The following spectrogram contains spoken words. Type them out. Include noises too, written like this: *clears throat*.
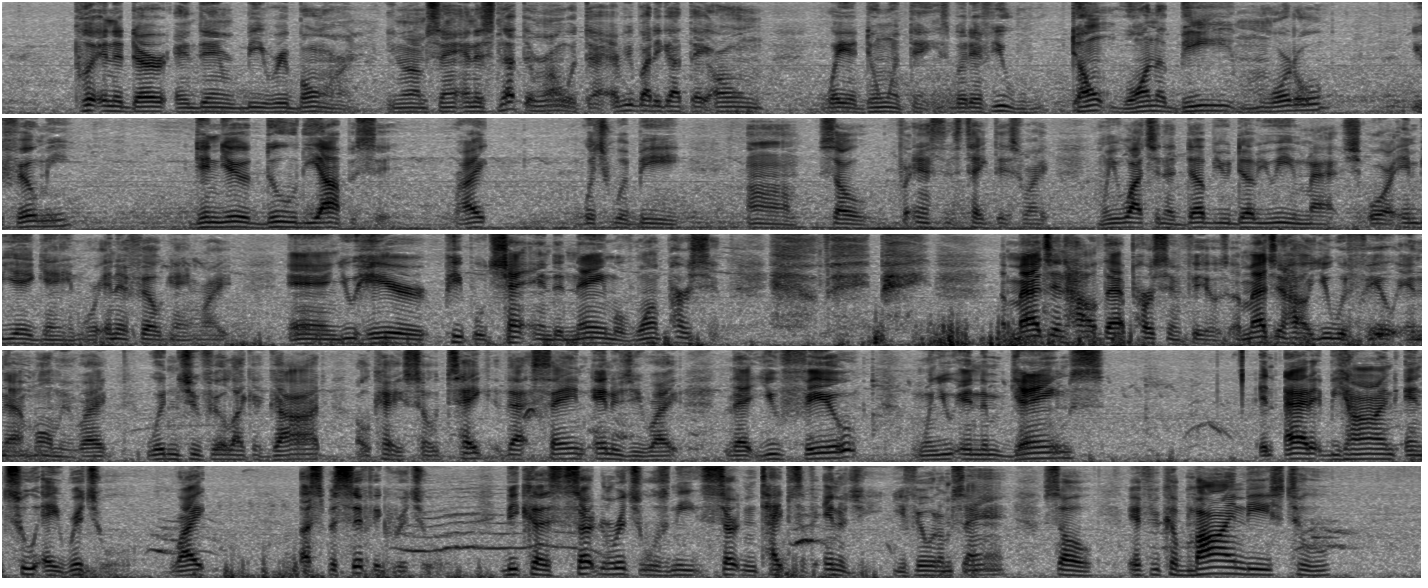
put in the dirt and then be reborn you know what i'm saying and it's nothing wrong with that everybody got their own way of doing things but if you don't want to be mortal you feel me then you do the opposite right which would be um, so, for instance, take this, right? When you're watching a WWE match or NBA game or NFL game, right? And you hear people chanting the name of one person. *sighs* Imagine how that person feels. Imagine how you would feel in that moment, right? Wouldn't you feel like a god? Okay, so take that same energy, right, that you feel when you in them games and add it behind into a ritual, right? A specific ritual because certain rituals need certain types of energy. You feel what I'm saying? So if you combine these two,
